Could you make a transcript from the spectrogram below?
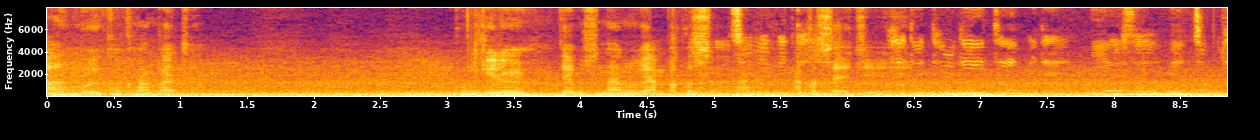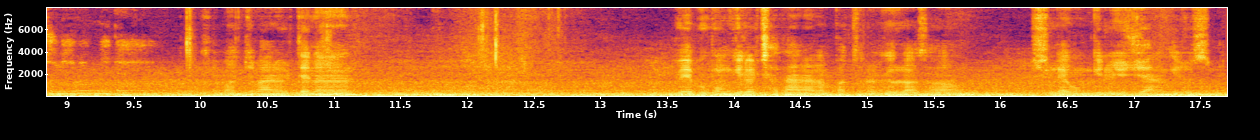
아, 목이 컬컬한 것 같아. 공기를 내부 순환을 왜 안 바꿨어? 아, 바꿨어야지. 톨게이트입니다. 이어서 왼쪽 방향입니다. 먼지 많을 때는 외부 공기를 차단하는 버튼을 눌러서 실내 공기를 유지하는 게 좋습니다.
